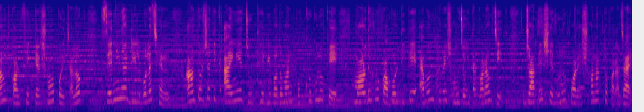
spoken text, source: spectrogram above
armed কনফ্লিক্টের সহপরিচালক জেনিনা ডিল বলেছেন, আন্তর্জাতিক আইনে যুদ্ধে বিবদমান পক্ষগুলোকে মরদেহ কবর দিতে এমনভাবে সহযোগিতা করা উচিত যাতে সেগুলো পরে শনাক্ত করা যায়।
